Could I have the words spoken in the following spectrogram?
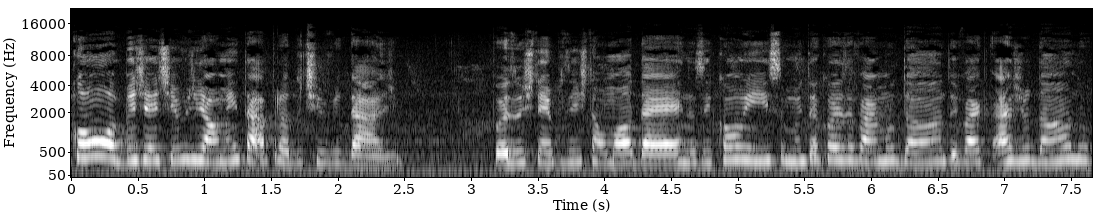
com o objetivo de aumentar a produtividade, pois os tempos estão modernos e com isso muita coisa vai mudando e vai ajudando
